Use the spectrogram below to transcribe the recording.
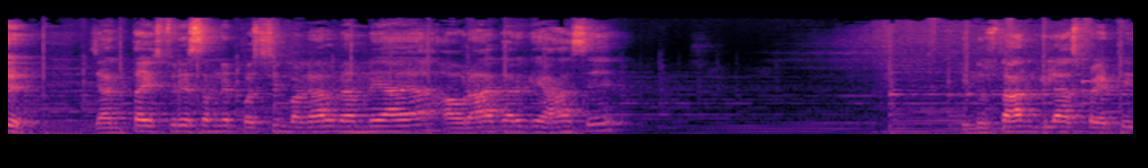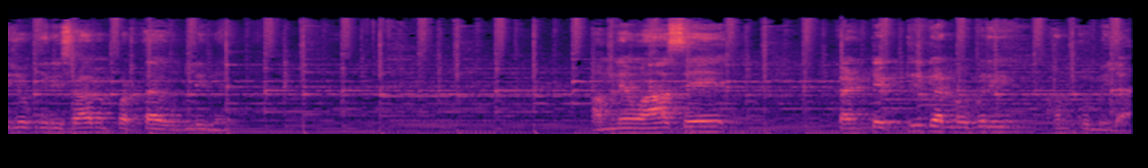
जनता एक्सप्रेस हमने पश्चिम बंगाल में हमने आया और आकर के यहाँ से हिंदुस्तान गिलास फैक्ट्री जो कि रिसड़ा में पड़ता है हुगली में हमने वहाँ से कंट्रेक्टरी का नौकरी हमको मिला।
